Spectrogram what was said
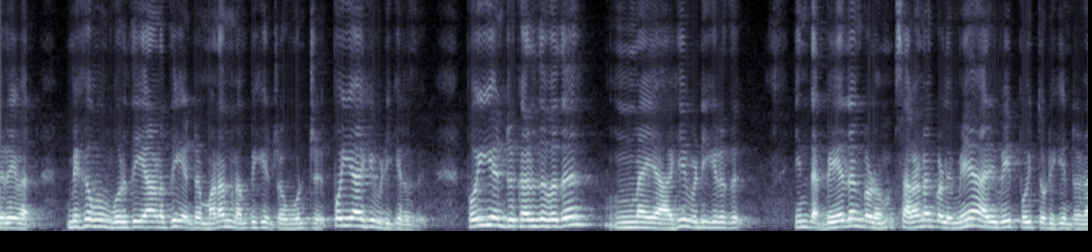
இறைவன். மிகவும் உறுதியானது என்ற மனம் நம்புகின்ற ஒன்று பொய்யாகி விடுகிறது. பொய் என்று கருதுவது உண்மையாகி விடுகிறது. இந்த பேதங்களும் சலனங்களுமே அறிவை போய் தொடுகின்றன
